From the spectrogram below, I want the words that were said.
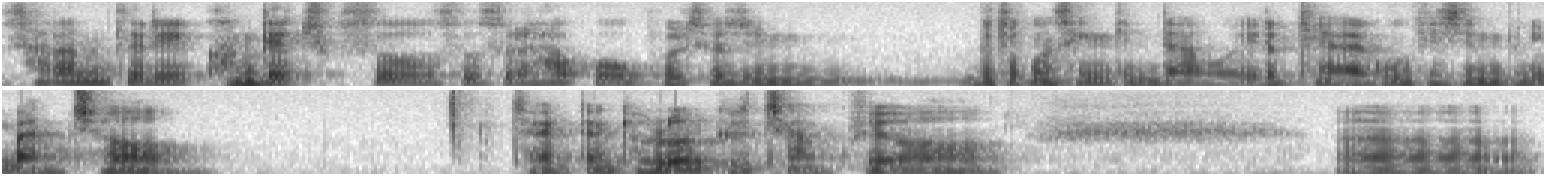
사람들이 광대 축소 수술을 하고 볼처짐 무조건 생긴다, 뭐, 이렇게 알고 계시는 분이 많죠. 자, 일단 결론은 그렇지 않고요. 어,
